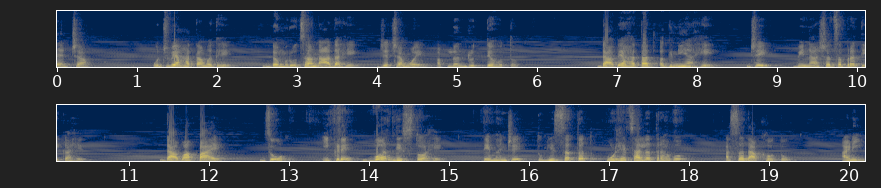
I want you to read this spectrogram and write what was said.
त्यांच्या उजव्या हातामध्ये डमरूचा नाद आहे ज्याच्यामुळे आपलं नृत्य होतं. डाव्या हातात अग्नी आहे जे विनाशाचं प्रतीक आहे. डावा पाय जो इकडे वर दिसतो आहे ते म्हणजे तुम्ही सतत पुढे चालत राहावं असं दाखवतो. आणि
